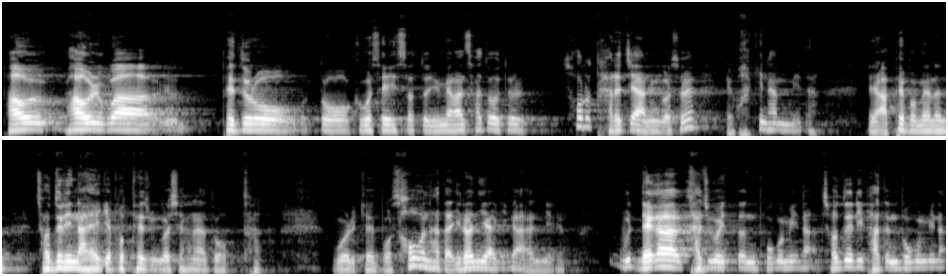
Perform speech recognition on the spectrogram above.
바울, 바울과 베드로 또 그곳에 있었던 유명한 사도들 서로 다르지 않은 것을 확인합니다. 예, 앞에 보면은 저들이 나에게 보태준 것이 하나도 없다. 뭐 이렇게 뭐 서운하다 이런 이야기가 아니에요. 내가 가지고 있던 복음이나 저들이 받은 복음이나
